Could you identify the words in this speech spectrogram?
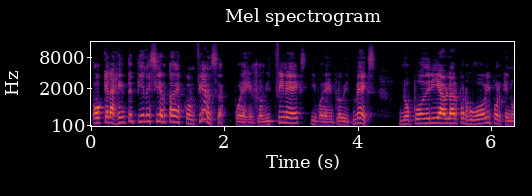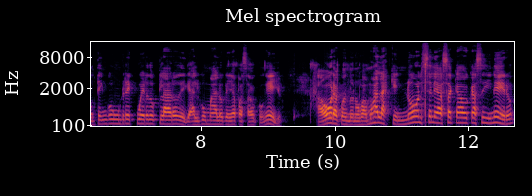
o que la gente tiene cierta desconfianza. Por ejemplo, Bitfinex y por ejemplo BitMEX. No podría hablar por Huobi porque no tengo un recuerdo claro de algo malo que haya pasado con ellos. Ahora, cuando nos vamos a las que no se le ha sacado casi dinero,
